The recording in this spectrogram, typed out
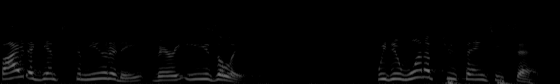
fight against community very easily. We do one of two things, he says.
